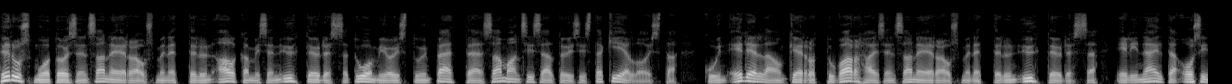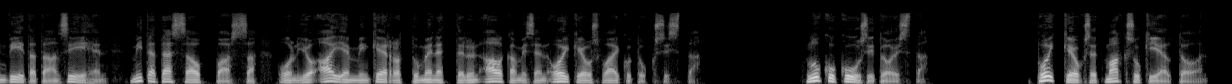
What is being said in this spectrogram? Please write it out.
Perusmuotoisen saneerausmenettelyn alkamisen yhteydessä tuomioistuin päättää samansisältöisistä kielloista kuin edellä on kerrottu varhaisen saneerausmenettelyn yhteydessä, eli näiltä osin viitataan siihen, mitä tässä oppaassa on jo aiemmin kerrottu menettelyn alkamisen oikeusvaikutuksista. Luku 16. Poikkeukset maksukieltoon.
